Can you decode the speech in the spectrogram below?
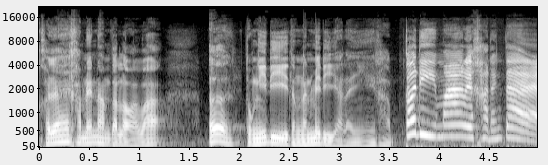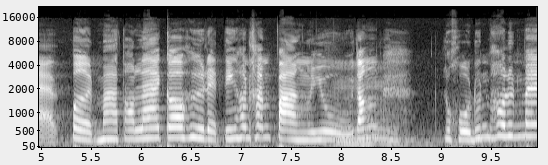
เขาจะให้คำแนะนำตลอดว่า เออ ตรงนี้ดีตรงนั้นไม่ดีอะไรอย่างนี้ครับ ก็ดีมากเลยค่ะ ตั้งแต่เปิดมาตอนแรกก็คือเรตติ้งค่อนข้างปังอยู่ ต้องโอ้โหรุ่นพ่อรุ่นแม่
